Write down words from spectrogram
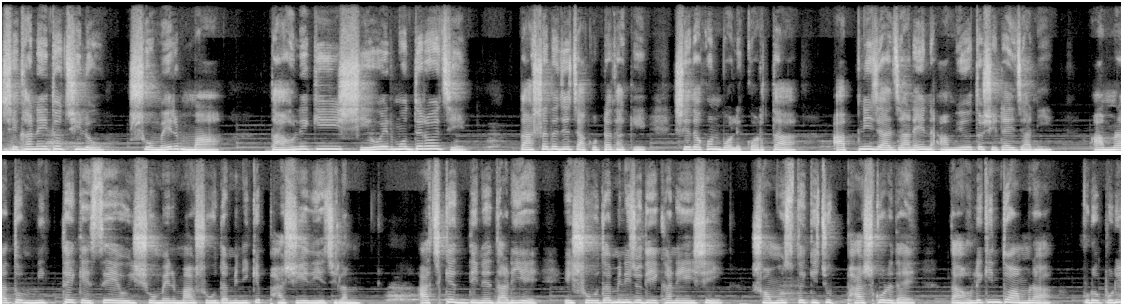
সেখানেই তো ছিল সোমের মা। তাহলে কি সেও এর মধ্যে রয়েছে? তার সাথে যে চাকরটা থাকে, সে তখন বলে, কর্তা, আপনি যা জানেন, আমিও তো সেটাই জানি। আমরা তো মিথ্যে কেসে ওই সোমের মা সৌদামিনীকে ফাঁসিয়ে দিয়েছিলাম। আজকের দিনে দাঁড়িয়ে এই সৌদামিনী যদি এখানে এসে সমস্ত কিছু ফাঁস করে দেয়, তাহলে কিন্তু আমরা পুরোপুরি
